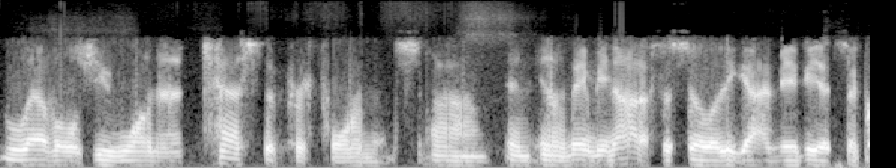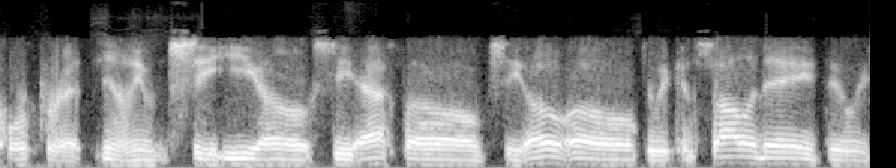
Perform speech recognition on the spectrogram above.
levels you want to test the performance. Um, and, you know, maybe not a facility guy, maybe it's a corporate, you know, even CEO, CFO, COO. Do we consolidate? Do we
